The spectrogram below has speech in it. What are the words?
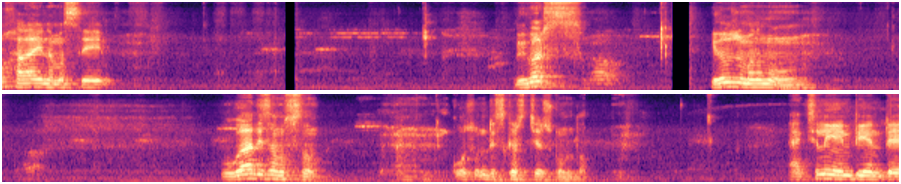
హాయ్ నమస్తే వివర్స్ ఈరోజు మనము ఉగాది సంవత్సరం కోసం డిస్కస్ చేసుకుంటాం. యాక్చువల్లీ ఏంటి అంటే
